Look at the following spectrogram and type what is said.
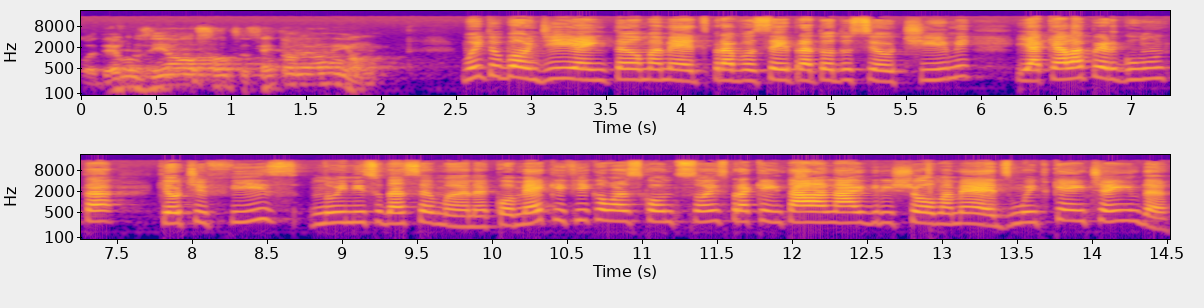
Podemos ir ao assunto sem problema nenhum. Muito bom dia, então, Mamedes, para você e para todo o seu time. E aquela pergunta que eu te fiz no início da semana: como é que ficam as condições para quem está lá na AgriShow, Mamedes? Muito quente ainda?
